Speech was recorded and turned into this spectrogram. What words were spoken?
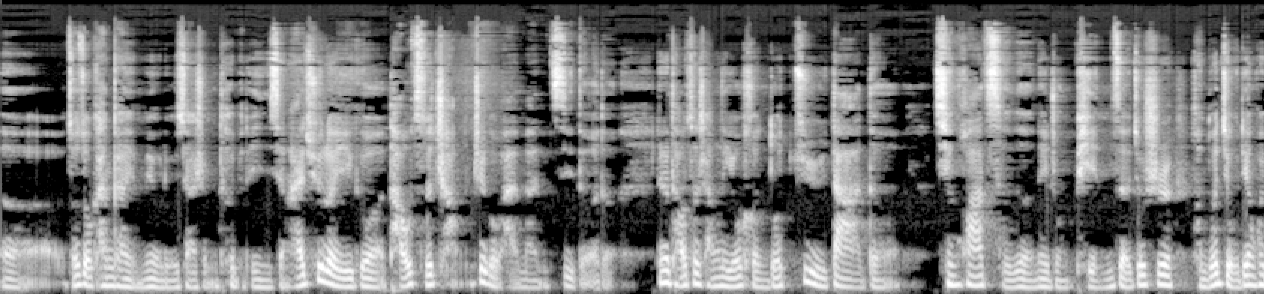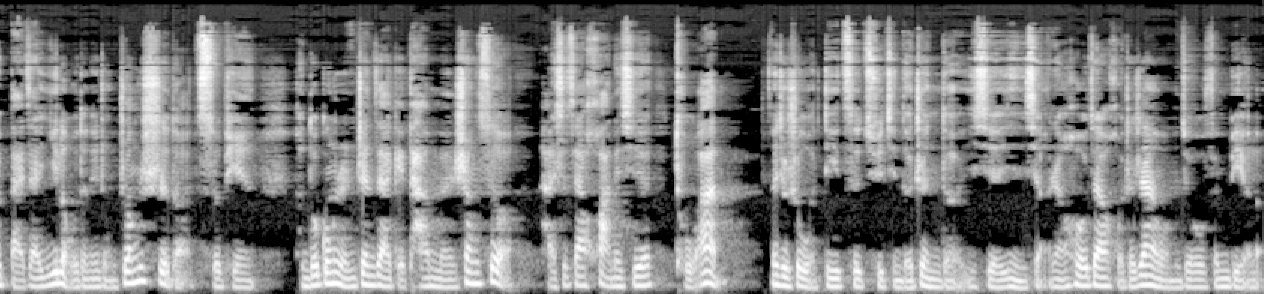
呃，走走看看也没有留下什么特别的印象，还去了一个陶瓷厂，这个我还蛮记得的。那个陶瓷厂里有很多巨大的青花瓷的那种瓶子，就是很多酒店会摆在一楼的那种装饰的瓷瓶。很多工人正在给他们上色，还是在画那些图案。那就是我第一次去景德镇的一些印象。然后在火车站我们就分别了。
